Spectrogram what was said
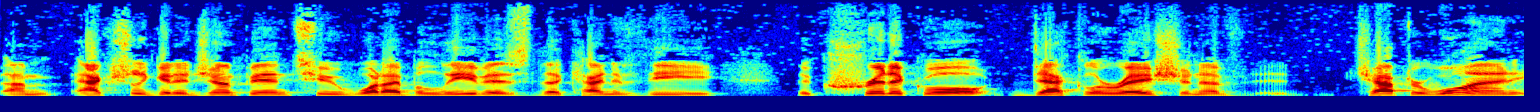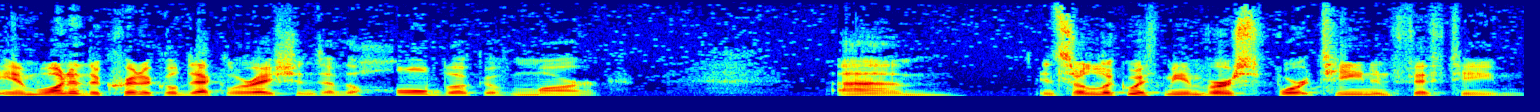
I'm actually going to jump into what I believe is the kind of the, the critical declaration of chapter 1 in one of the critical declarations of the whole book of Mark. Um, and so look with me in verse 14 and 15.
